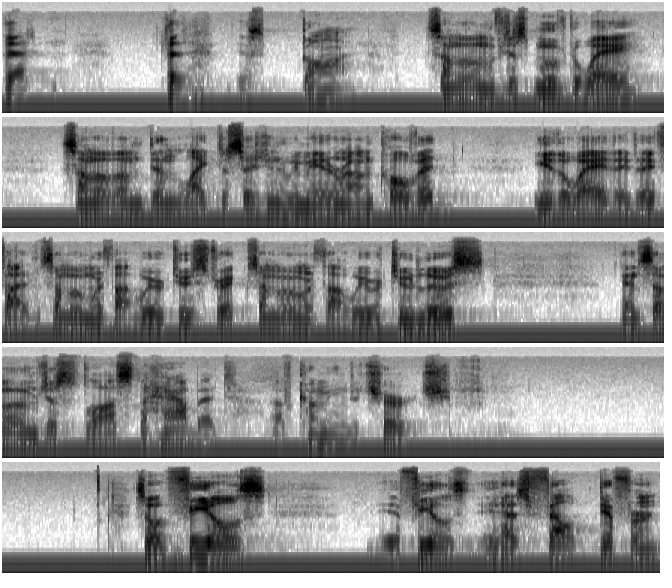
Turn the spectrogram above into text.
that, that is gone. Some of them have just moved away. Some of them didn't like decisions we made around COVID. Either way, they, they thought some of them were thought we were too strict, some of them were thought we were too loose, and some of them just lost the habit of coming to church. So it feels, it feels, it has felt different,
